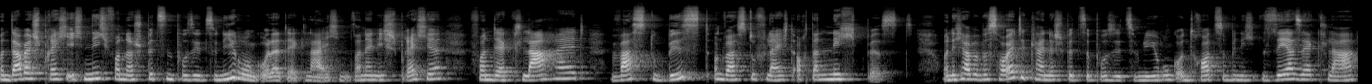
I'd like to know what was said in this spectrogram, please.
Und dabei spreche ich nicht von der Spitzenpositionierung oder dergleichen, sondern ich spreche von der Klarheit, was du bist und was du vielleicht auch dann nicht bist. Und ich habe bis heute keine spitze Positionierung und trotzdem bin ich sehr, sehr klar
